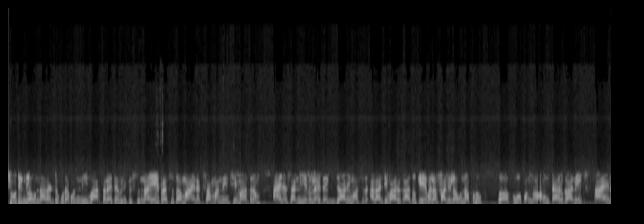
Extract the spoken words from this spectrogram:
షూటింగ్లో ఉన్నారంటూ కూడా కొన్ని వార్తలు అయితే వినిపిస్తున్నాయి. ప్రస్తుతం ఆయనకు సంబంధించి మాత్రం ఆయన సన్నిహితులు అయితే జానీ మాస్టర్ అలాంటి వారు కాదు. కేవలం పనిలో ఉన్నప్పుడు కోపంగా ఉంటారు కానీ ఆయన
